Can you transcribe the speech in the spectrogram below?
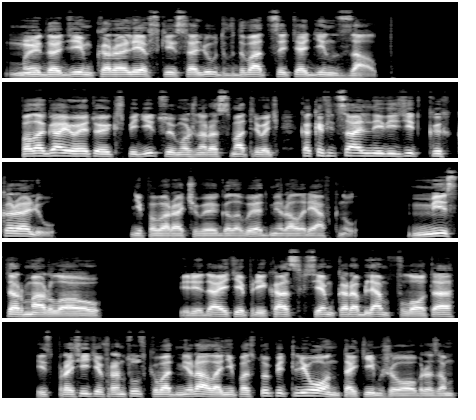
Мы дадим королевский салют в двадцать один залп. Полагаю, эту экспедицию можно рассматривать как официальный визит к их королю. Не поворачивая головы, адмирал рявкнул. «Мистер Марлоу, передайте приказ всем кораблям флота и спросите французского адмирала, не поступит ли он таким же образом».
